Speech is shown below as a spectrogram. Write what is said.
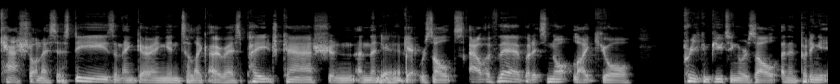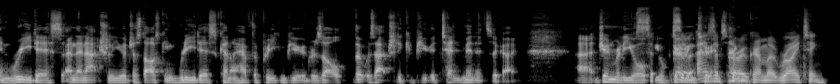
cached on SSDs and then going into like OS page cache, and, and then yeah. you can get results out of there. But it's not like you're pre-computing a result and then putting it in Redis, and then actually you're just asking Redis, "Can I have the pre-computed result that was actually computed ten minutes ago?" Uh, generally, you're so, you're going so as a programmer saying, writing.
